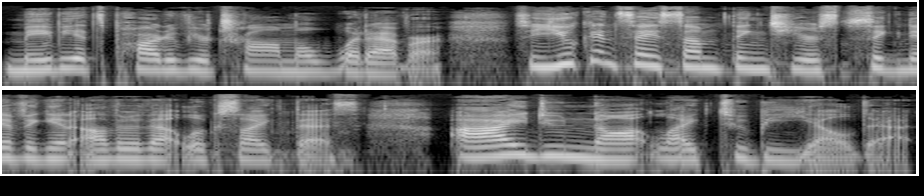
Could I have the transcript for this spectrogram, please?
Maybe it's part of your trauma, whatever. So you can say something to your significant other that looks like this I do not like to be yelled at.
